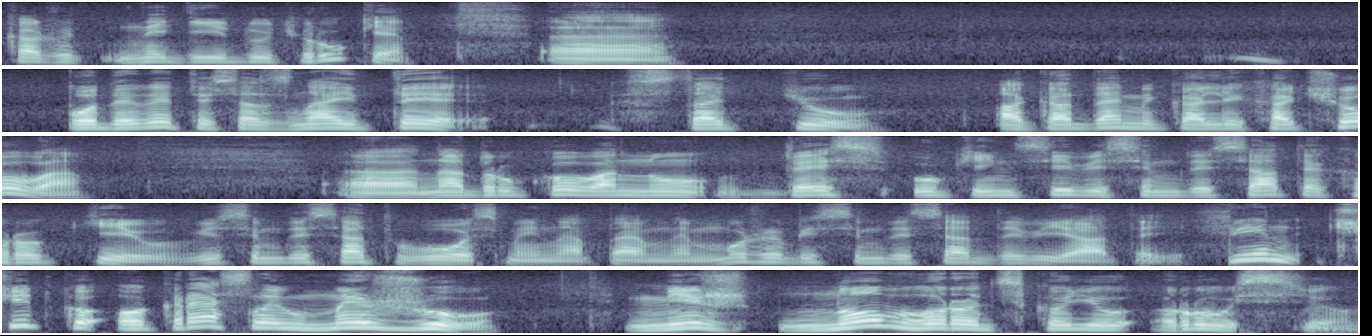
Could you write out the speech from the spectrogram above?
кажуть, не дійдуть руки. Е, подивитися, знайти статтю академіка Ліхачова, е, надруковану десь у кінці 80-х років, 88-й, напевне, може 89-й. Він чітко окреслив межу між Новгородською Руссю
